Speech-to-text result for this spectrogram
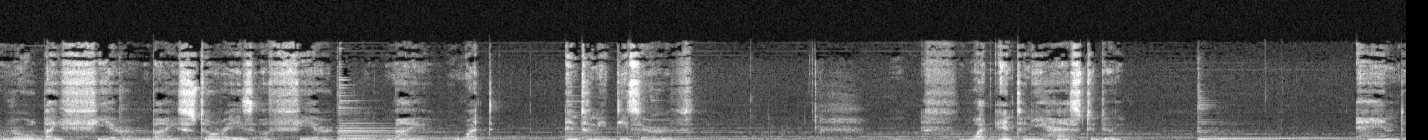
ruled by fear, by stories of fear, by what Anthony deserves, what Anthony has to do. And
